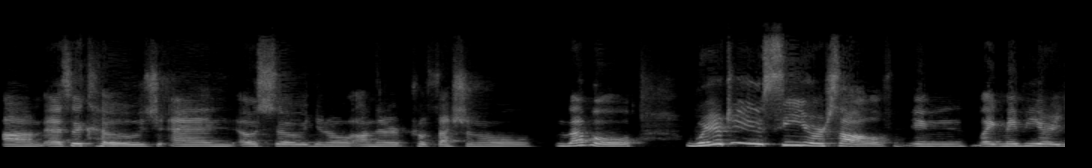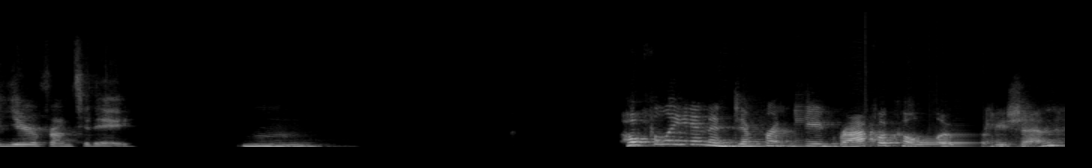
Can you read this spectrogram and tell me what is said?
um, as a coach and also, you know, on a professional level, where do you see yourself in like maybe a year from today? Mm. Hopefully in a different geographical location.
